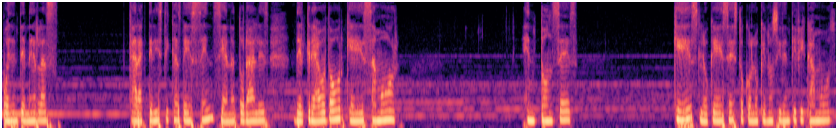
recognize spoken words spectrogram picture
pueden tener las características de esencia naturales del Creador que es amor. Entonces, ¿Qué es lo que es esto con lo que nos identificamos?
